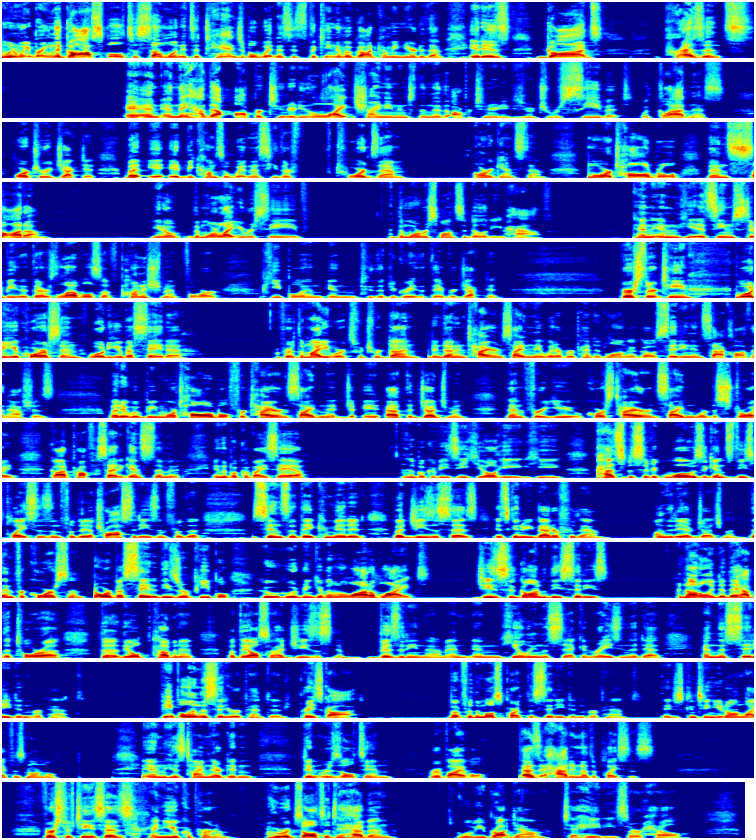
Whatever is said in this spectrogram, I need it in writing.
When we bring the gospel to someone, it's a tangible witness. It's the kingdom of God coming near to them. It is God's presence. And, and they have that opportunity, the light shining into them, the opportunity to, to receive it with gladness or to reject it. But it, it becomes a witness either towards them or against them. More tolerable than Sodom. You know, the more light you receive, the more responsibility you have. And, and he, it seems to be that there's levels of punishment for people in, in to the degree that they've rejected. Verse 13, Woe to you, Chorazin! Woe to you, Bethsaida! For the mighty works which were done, been done in Tyre and Sidon, they would have repented long ago, sitting in sackcloth and ashes. But it would be more tolerable for Tyre and Sidon at, at the judgment than for you. Of course, Tyre and Sidon were destroyed. God prophesied against them in, in the book of Isaiah in the book of Ezekiel, he, he has specific woes against these places and for the atrocities and for the sins that they committed. But Jesus says it's going to be better for them on the day of judgment than for Chorazin or Bethsaida. These are people who, who had been given a lot of light. Jesus had gone to these cities. Not only did they have the Torah, the, the old covenant, but they also had Jesus visiting them and, and healing the sick and raising the dead. And the city didn't repent. People in the city repented. Praise God. But for the most part, the city didn't repent. They just continued on life as normal. And his time there didn't, didn't result in revival as it had in other places. Verse 15 it says, And you, Capernaum, who were exalted to heaven, will be brought down to Hades or hell.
